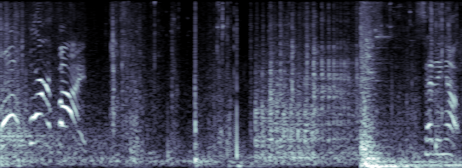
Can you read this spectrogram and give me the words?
Wall fortified! Setting up.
